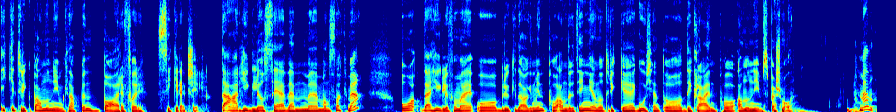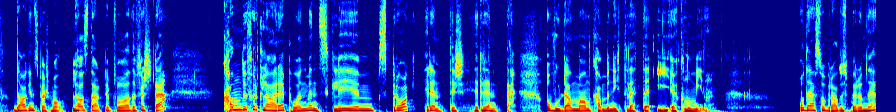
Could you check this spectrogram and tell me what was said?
Ikke trykk på anonymknappen bare for sikkerhets skyld. Det er hyggelig å se hvem man snakker med, og det er hyggelig for meg å bruke dagen min på andre ting enn å trykke godkjent og decline på anonym spørsmål. Men dagens spørsmål. La oss starte på det første. Kan du forklare på en menneskelig språk renters rente, og hvordan man kan benytte dette i økonomien? Og det er så bra du spør om det,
